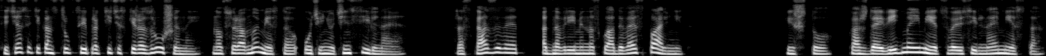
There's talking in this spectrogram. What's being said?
Сейчас эти конструкции практически разрушены, но все равно место очень-очень сильное. Рассказывает, одновременно складывая спальник. И что, каждая ведьма имеет свое сильное место?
